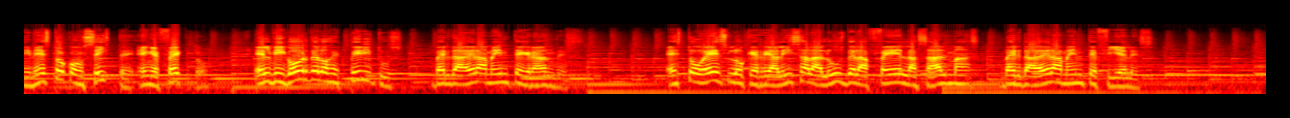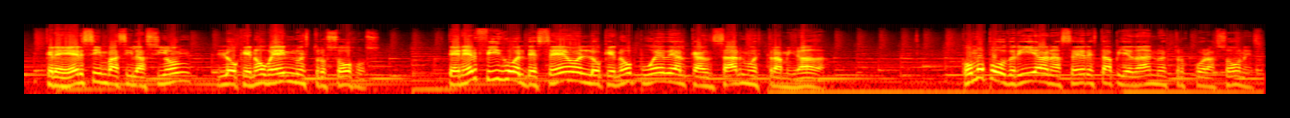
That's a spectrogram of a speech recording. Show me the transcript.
En esto consiste, en efecto, el vigor de los espíritus verdaderamente grandes. Esto es lo que realiza la luz de la fe en las almas verdaderamente fieles. Creer sin vacilación lo que no ven nuestros ojos. Tener fijo el deseo en lo que no puede alcanzar nuestra mirada. ¿Cómo podría nacer esta piedad en nuestros corazones?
